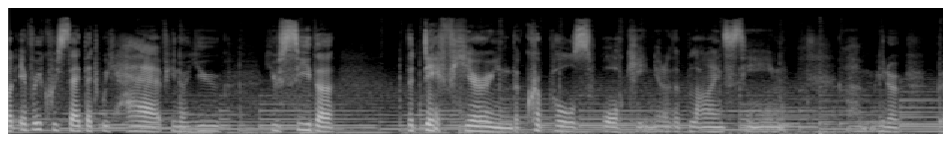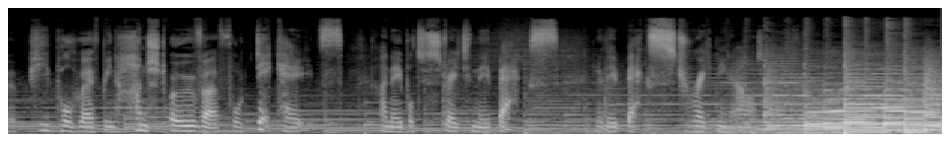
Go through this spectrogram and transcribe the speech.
At every crusade that we have, you know, you you see the the deaf hearing, the cripples walking, you know, the blind seeing, um, you know, people who have been hunched over for decades, unable to straighten their backs, you know, their backs straightening out.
